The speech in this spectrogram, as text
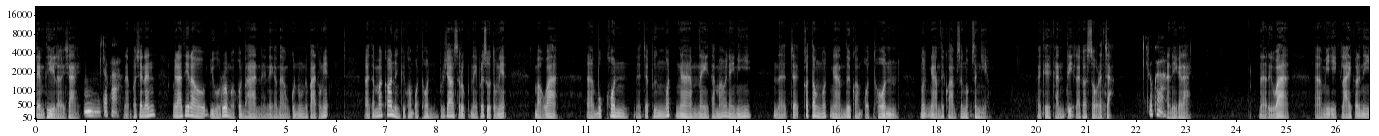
เต็มที่เลยใช่ อืมเจ้าค่ะเพราะฉะนั้นเวลาที่เราอยู่ร่วมกับคนพาลในคำนามของคุณนุ่งนภาตรงนี้ธรรมะข้อหนึ่งคือความอดทนพระเจ้าสรุปในพระสูตรตรงนี้บอกว่าบุคคลจะพึงงดงามในธรรมะวินัยนี้จะก็ต้องงดงามด้วยความอดทน งดงามด้วยความสงบสงเงียมนั่นคือขันติแล้วก็โสรจะอันนี้ก็ได้นะหรือว่า มีอีกหลายกรณี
